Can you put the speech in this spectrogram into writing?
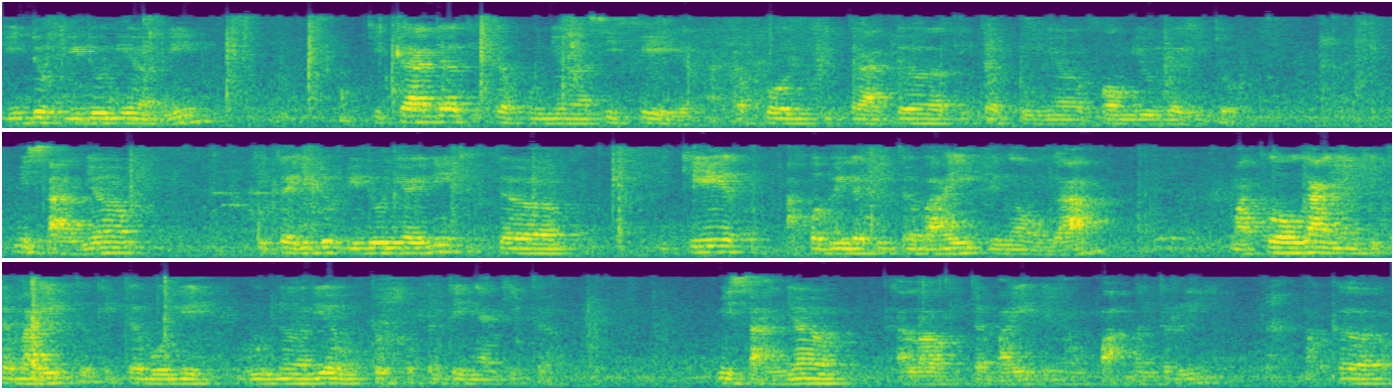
hidup di dunia ni kita ada kita punya sifir ataupun kita ada kita punya formula hidup. Misalnya kita hidup di dunia ini kita fikir apabila kita baik dengan orang maka orang yang kita baik tu kita boleh guna dia untuk kepentingan kita. Misalnya kalau kita baik dengan Pak Menteri maka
